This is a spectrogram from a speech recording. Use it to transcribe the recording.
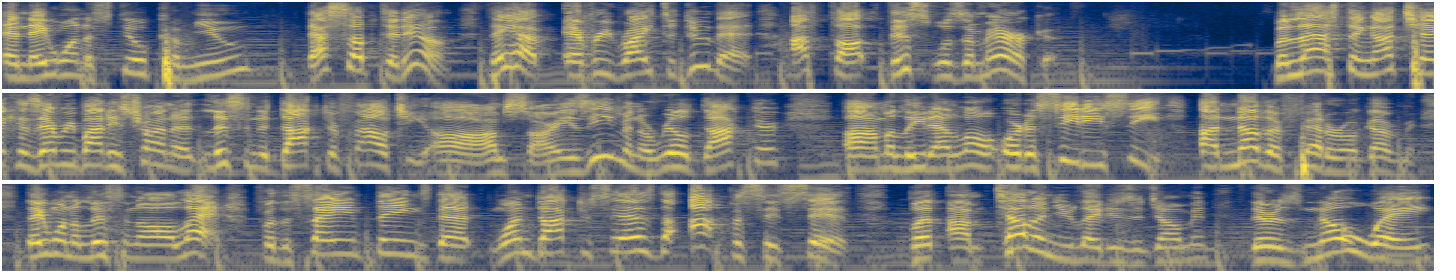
and they want to still commune, that's up to them. They have every right to do that. I thought this was America. But last thing I check is everybody's trying to listen to Dr. Fauci. Oh, I'm sorry. Is he even a real doctor? Oh, I'm going to leave that alone. Or the CDC, another federal government. They want to listen to all that for the same things that one doctor says, the opposite says. But I'm telling you, ladies and gentlemen, there's no way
